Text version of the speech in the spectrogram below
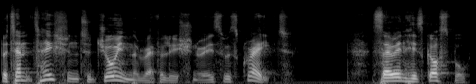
the temptation to join the revolutionaries was great. So in his Gospel,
